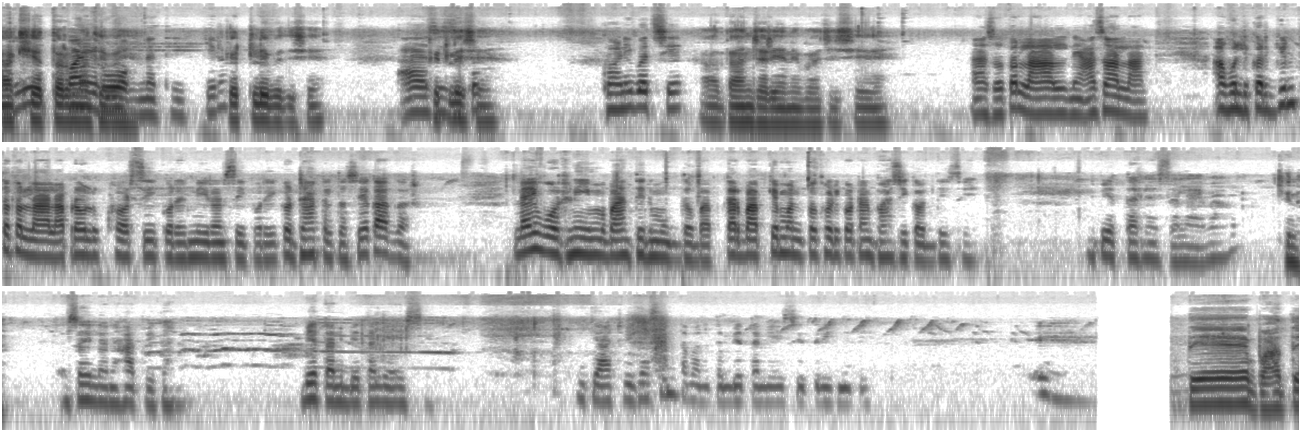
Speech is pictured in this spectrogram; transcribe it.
આ ખેતરમાંથી રોગ નથી કેટલી બધી છે? કેટલી છે? ઘણી બધી છે. આ તાંજરિયાની ભાજી છે. આ જો તો લાલ ને આ જો લાલ. આ ઓલી કરી ગયું ને તો લાલ આપણે ઓલું ખરસી કરે નિરણ સી કરે એક ઢાકેલ તો છે કાગર લાઈ ઓઢણી એમાં બાંધીને મૂક દો બાપ. તાર બાપ કે મને તો થોડી કોટાને ભાજી કરી દેશે બેતાલીસ લાવ્યા સહેલાને હાથ વીઘાને. બેતાલી બેતાલી આવી છે. કે આઠ વીઘા છે ને તમારે તો બેતાલી છે ત્રીસની તે ભાતે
